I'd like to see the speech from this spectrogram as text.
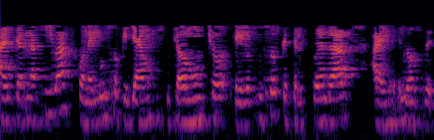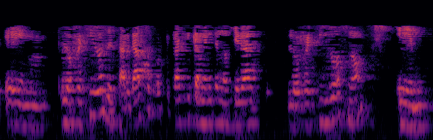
alternativas con el uso que ya hemos escuchado mucho de los usos que se les pueden dar a los, los residuos de sargazo, porque prácticamente nos llegan los residuos, ¿no? eh,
